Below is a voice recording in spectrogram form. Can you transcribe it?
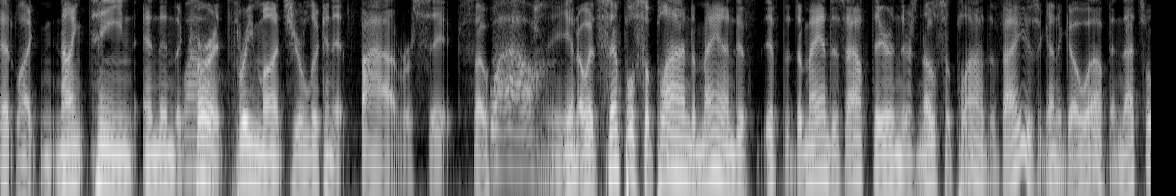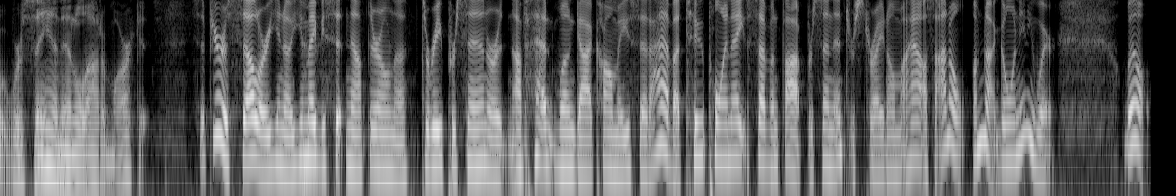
at like 19 and then the wow. current three months you're looking at five or six so wow you know it's simple supply and demand if if the demand is out there and there's no supply the values are going to go up and that's what we're seeing in a lot of markets so if you're a seller, you know, you may be sitting out there on a 3% or I've had one guy call me, he said, I have a 2.875% interest rate on my house. I don't, I'm not going anywhere. Well,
